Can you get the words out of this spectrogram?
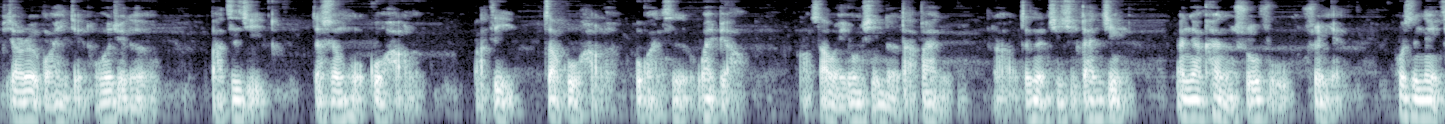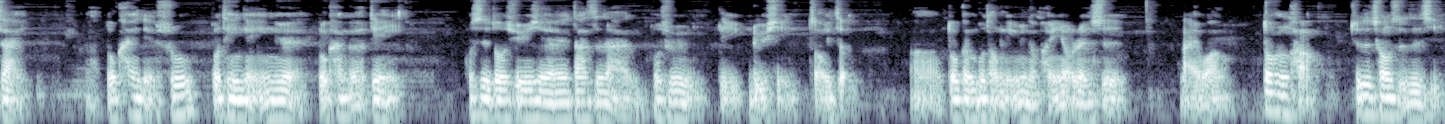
比较乐观一点，我会觉得把自己的生活过好了，把自己照顾好了，不管是外表啊，稍微用心的打扮啊，整整齐齐干净，让人家看着舒服顺眼，或是内在啊，多看一点书，多听一点音乐，多看个电影，或是多去一些大自然，多去旅旅行走一走啊，多跟不同领域的朋友认识来往，都很好。就是充实自己，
